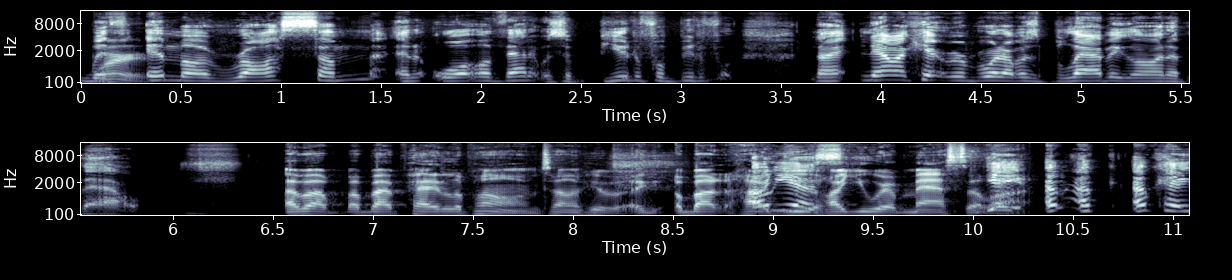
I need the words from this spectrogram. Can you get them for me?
with Word. Emmy Rossum and all of that. It was a beautiful, beautiful night. Now I can't remember what I was blabbing on about. About about Patti LuPone, telling people about how Oh, yes. you how you wear masks a Yeah, lot. yeah, okay,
